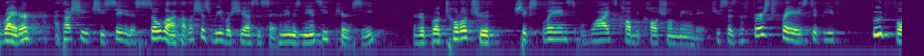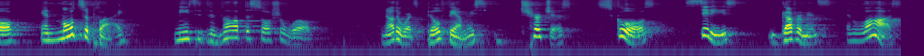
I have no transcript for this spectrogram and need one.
writer, I thought she, she stated it so well, I thought let's just read what she has to say. Her name is Nancy Pearcey. In her book, Total Truth, she explains why it's called the cultural mandate. She says the first phrase, to be fruitful and multiply, means to develop the social world. In other words, build families, churches, schools, cities, governments, and laws.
